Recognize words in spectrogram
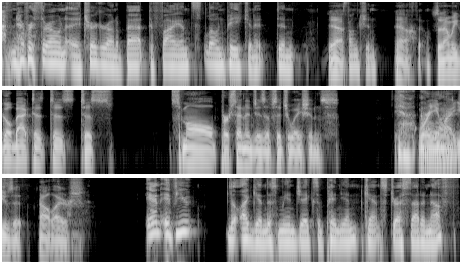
I've never thrown a trigger on a bat, Defiance, Lone Peak, and it didn't Yeah. function. Yeah. So, now we go back to to to s- small percentages of situations Yeah. where you might outliers. use it. Outliers. And if you, again, this is me and Jake's opinion, can't stress that enough.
